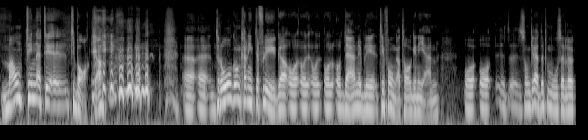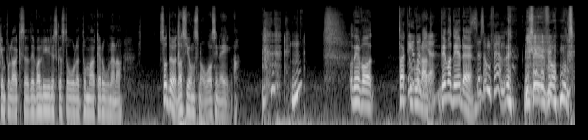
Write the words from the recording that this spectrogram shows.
Mountain är till, tillbaka. uh, uh, Drogon kan inte flyga och, och, och, och Danny blir tillfångatagen igen. Och, och som grädde på moset, löken på laxen, det var lyriska stålet på makaronerna. Så dödas Jon Snow av sina egna. Mm. Och det var Tack det och godnatt. Det. det var det det. Säsong 5. nu ser vi fram emot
